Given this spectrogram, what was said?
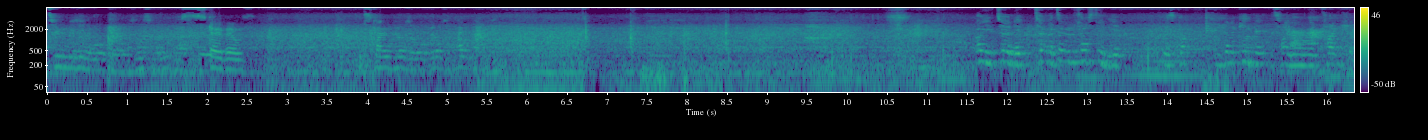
Two million Orvilles, this week. This is Scovilles. Scovilles, Orvilles, I don't know. Oh, you've turned it. T- I turned the testing. You've, it's got. You've got to keep it the same orientation.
